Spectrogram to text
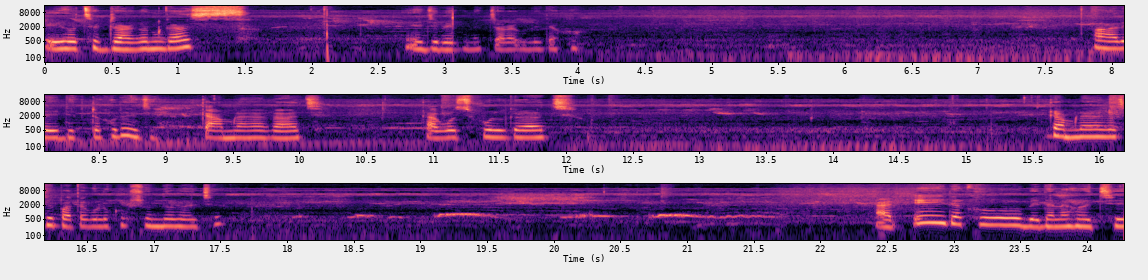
এই হচ্ছে ড্রাগন গাছ। এই যে বেগুনের চারাগুলি দেখো। আর এই দিকটা করে এই যে কামরাঙা গাছ, কাগজ ফুল গাছ। কামরাঙা গাছের পাতাগুলো খুব সুন্দর হয়েছে। আর এই দেখো, বেদানা হয়েছে।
